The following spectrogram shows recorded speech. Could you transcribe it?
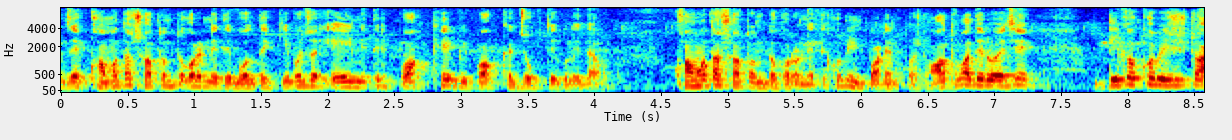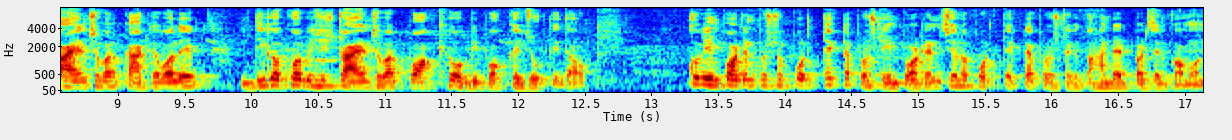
যে, ক্ষমতা স্বতন্ত্র করে নীতি বলতে কী বোঝো? এই নীতির পক্ষে বিপক্ষে যুক্তিগুলি দাও। ক্ষমতা স্বতন্ত্র করো নীতি খুব ইম্পর্টেন্ট প্রশ্ন। অথবা রয়েছে দ্বিকক্ষ বিশিষ্ট আইনসভার কাকে বলে? দ্বিকক্ষ বিশিষ্ট আইনসভার পক্ষে ও বিপক্ষে যুক্তি দাও। খুব ইম্পর্টেন্ট প্রশ্ন, প্রত্যেকটা প্রশ্ন ইম্পর্টেন্ট ছিল, প্রত্যেকটা প্রশ্ন কিন্তু হান্ড্রেড পার্সেন্ট কমন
